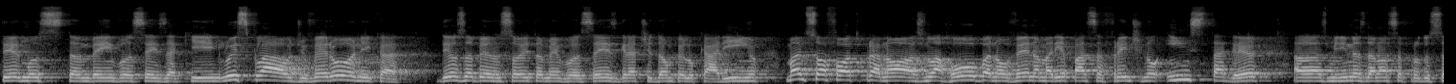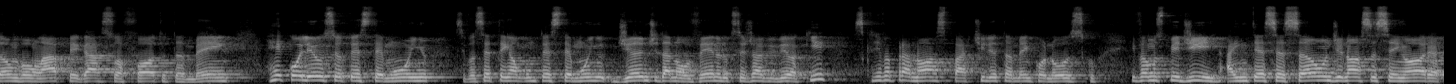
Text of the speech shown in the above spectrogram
termos também vocês aqui. Luiz Cláudio, Verônica, Deus abençoe também vocês, gratidão pelo carinho. Mande sua foto para nós no arroba novena Maria Passa Frente no Instagram. As meninas da nossa produção vão lá pegar sua foto também recolher o seu testemunho. Se você tem algum testemunho diante da novena do que você já viveu aqui, escreva para nós, partilha também conosco. E vamos pedir a intercessão de Nossa Senhora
